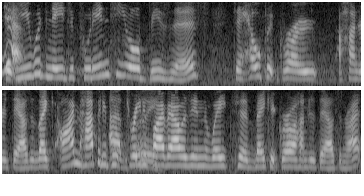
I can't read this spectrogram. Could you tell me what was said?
Yeah. that you would need to put into your business to help it grow hundred thousand. Like I'm happy to put three to five hours in a week to make it grow a hundred thousand, right?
